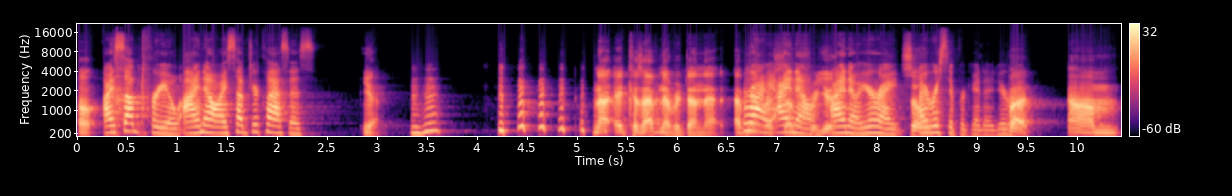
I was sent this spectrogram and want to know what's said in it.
Oh I subbed for you. I know. I subbed your classes. yeah. Mm-hmm. Not because I've never done that. I've Right. never I know. for you. I know. You're right. So- I reciprocated. You're right. but um,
